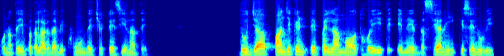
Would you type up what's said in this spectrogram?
ਉਹਨਾਂ ਤੋਂ ਇਹ ਪਤਾ ਲੱਗਦਾ ਵੀ ਖੂਨ ਦੇ ਛਿੱਟੇ ਸੀ ਇਹਨਾਂ ਤੇ। ਦੂਜਾ 5 ਘੰਟੇ ਪਹਿਲਾਂ ਮੌਤ ਹੋਈ ਤੇ ਇਹਨੇ ਦੱਸਿਆ ਨਹੀਂ ਕਿਸੇ ਨੂੰ ਵੀ।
